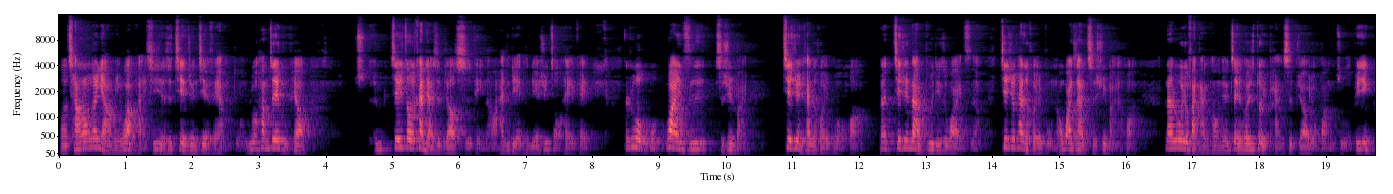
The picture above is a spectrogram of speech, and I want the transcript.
呃，长荣跟阳明、万海其实也是借券借非常多。如果他们这些股票，嗯，这一周看起来是比较持平，然后还是连连续走黑 K。那如果外资持续买，借券也开始回补的话，那借券那也不一定是外资啊。借券开始回补，然后外资还持续买的话，那如果有反弹空间，这也会是对于盘是比较有帮助的。毕竟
